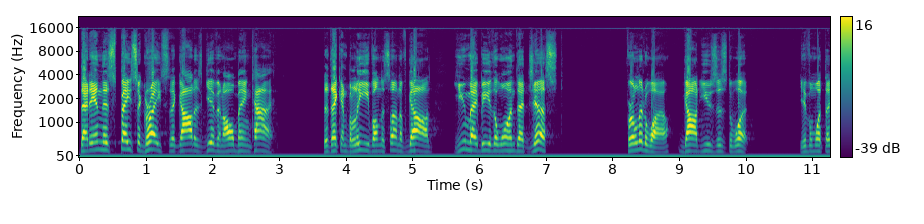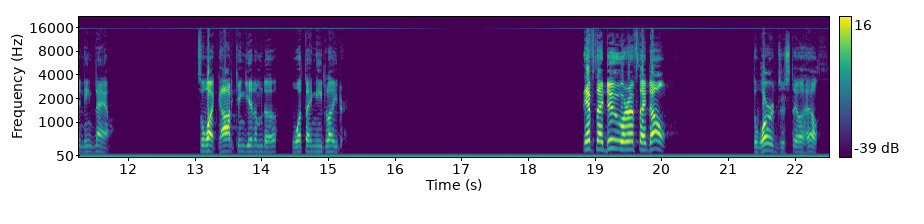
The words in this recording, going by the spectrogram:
That in this space of grace that God has given all mankind, that they can believe on the Son of God, you may be the one that just, for a little while, God uses to what? Give them what they need now. So what? God can get them to what they need later. If they do or if they don't, the words are still health.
